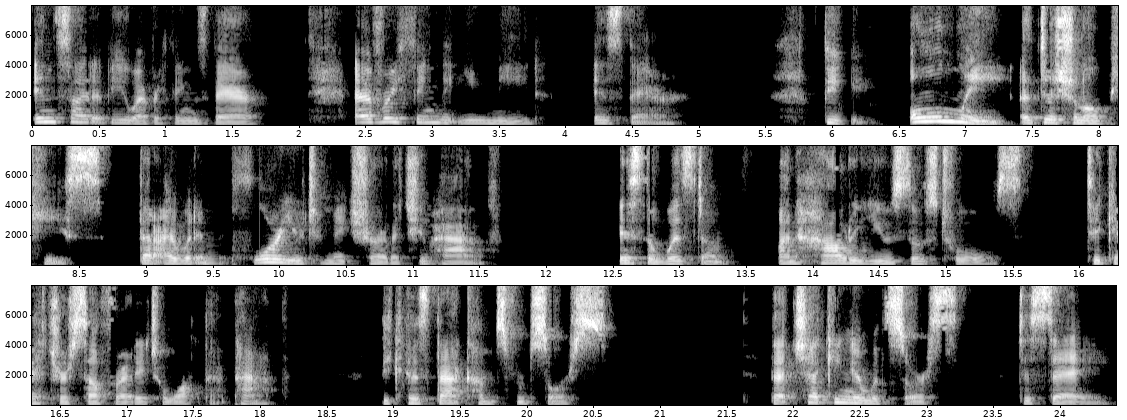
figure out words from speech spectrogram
inside of you, everything's there. Everything that you need is there. The only additional piece that I would implore you to make sure that you have is the wisdom on how to use those tools to get yourself ready to walk that path, because that comes from source. That checking in with source to say,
